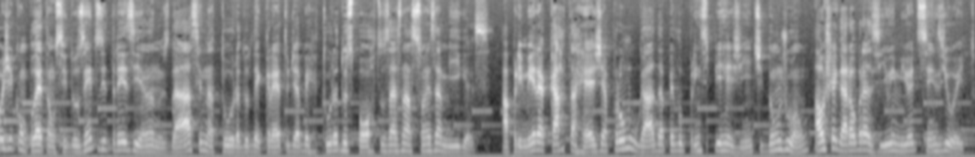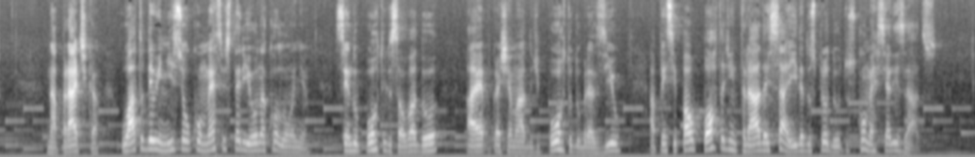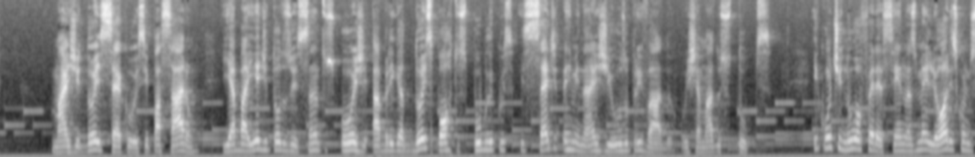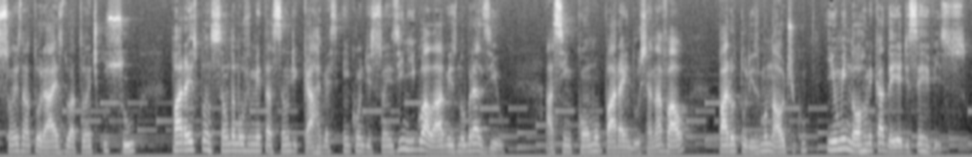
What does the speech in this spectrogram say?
Hoje completam-se 213 anos da assinatura do Decreto de Abertura dos Portos às Nações Amigas, a primeira carta régia promulgada pelo príncipe regente Dom João ao chegar ao Brasil em 1808. Na prática, o ato deu início ao comércio exterior na colônia, sendo o Porto de Salvador, à época chamado de Porto do Brasil, a principal porta de entrada e saída dos produtos comercializados. Mais de dois séculos se passaram e a Baía de Todos os Santos hoje abriga dois portos públicos e sete terminais de uso privado, os chamados TUPs, e continua oferecendo as melhores condições naturais do Atlântico Sul para a expansão da movimentação de cargas em condições inigualáveis no Brasil, assim como para a indústria naval, para o turismo náutico e uma enorme cadeia de serviços.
